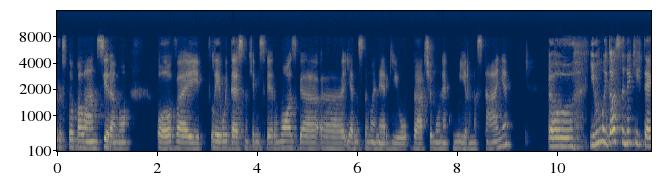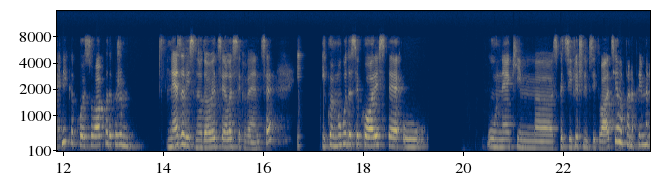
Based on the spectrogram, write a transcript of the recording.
kroz to balansiramo ovaj, levu i desnu hemisferu mozga, uh, jednostavno energiju vraćamo u neko mirno stanje. Uh, imamo i dosta nekih tehnika koje su ovako, da kažem, nezavisne od ove cele sekvence i koje mogu da se koriste u, u nekim uh, specifičnim situacijama, pa na primjer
